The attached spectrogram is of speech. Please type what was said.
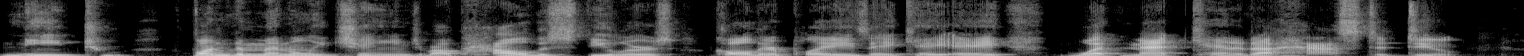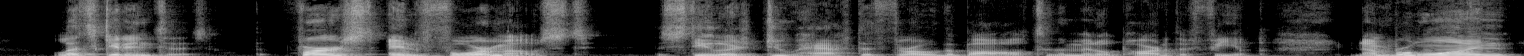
need to fundamentally change about how the Steelers call their plays, aka what Matt Canada has to do. Let's get into this. First and foremost, the Steelers do have to throw the ball to the middle part of the field. Number one,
